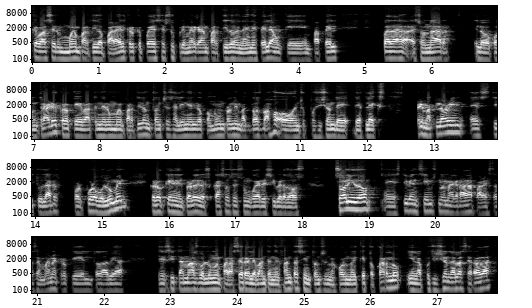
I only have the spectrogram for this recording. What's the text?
que va a ser un buen partido para él, creo que puede ser su primer gran partido en la NFL, aunque en papel pueda sonar lo contrario, creo que va a tener un buen partido, entonces alínenlo como un running back 2 bajo o en su posición de, flex. Terry McLaurin es titular por puro volumen, creo que en el peor de los casos es un wide receiver 2 sólido. Eh, Steven Sims no me agrada para esta semana, creo que él todavía necesita más volumen para ser relevante en el fantasy, entonces mejor no hay que tocarlo. Y en la posición de ala cerrada,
